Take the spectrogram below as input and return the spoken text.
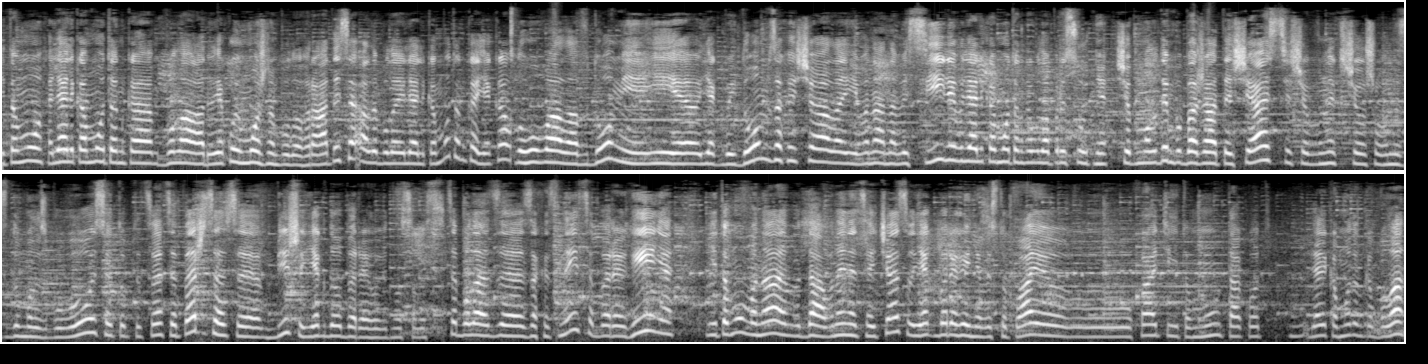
І тому лялька-мотанка була якою можна було гратися, але була і лялька-мотанка, яка слугувала в домі і якби й дом захищала, і вона на весіллі лялька-мотанка була присутня, щоб молодим побажати щастя, щоб в них що, що вони задумали, збулося. Тобто, це, це перш за все більше як до оберегу відносилася. Це була захисниця, берегиня, і тому вона да, вона на цей час як берегиня виступає у хаті. І тому так, от лялька мотанка була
